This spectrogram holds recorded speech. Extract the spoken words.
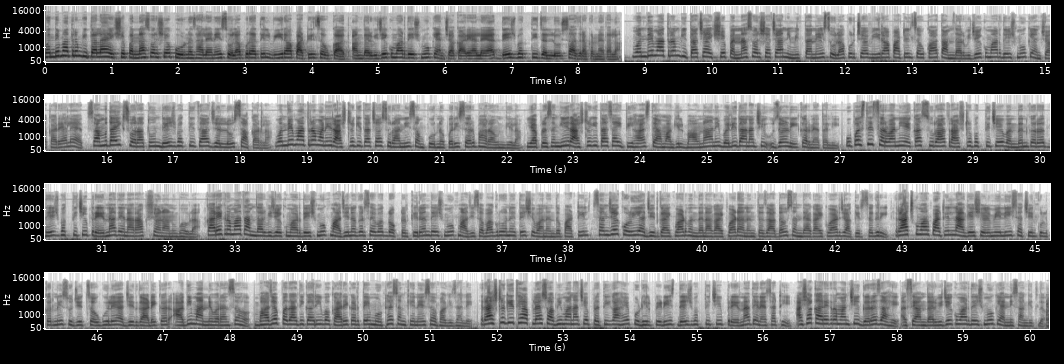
वंदे मातरम गीताला एकशे पन्नास वर्ष पूर्ण झाल्याने सोलापुरातील वीरा पाटील चौकात आमदार विजयकुमार देशमुख यांच्या कार्यालयात देशभक्ती जल्लोष साजरा करण्यात आला. वंदे मातरम गीताच्या एकशे पन्नास वर्षाच्या निमित्ताने सोलापूरच्या वीरा पाटील चौकात आमदार विजयकुमार देशमुख यांच्या कार्यालयात सामुदायिक स्वरातून देशभक्तीचा जल्लोष साकारला. वंदे मातरम आणि राष्ट्रगीताच्या सुरांनी संपूर्ण परिसर भारावून गेला. या प्रसंगी राष्ट्रगीताचा इतिहास त्यामागील भावना आणि बलिदानाची उजळणी करण्यात आली. उपस्थित सर्वांनी एकाच सुरात राष्ट्रभक्तीचे वंदन करत देशभक्तीची प्रेरणा देणारा क्षण अनुभवला. कार्यक्रमात आमदार विजयकुमार देशमुख माजी नगरसेवक डॉक्टर किरण देशमुख माजी सभागृह नेते शिवानंद पाटील संजय कोळी अजित गायकवाड वंदना गायकवाड अनंत जाधव संध्या गायकवाड जाकीर सगरी राजकुमार पाटील नागेश शेळमेली सचिन कुलकर्णी सुजित चौगुले अजित गाडेकर आदी मान्यवरांसह भाजप पदाधिकारी व कार्यकर्ते मोठ्या संख्येने सहभागी झाले. राष्ट्रगीत हे आपल्या स्वाभिमानाचे प्रतीक आहे. पुढील पिढीस देशभक्तीची प्रेरणा देण्यासाठी अशा कार्यक्रमांची गरज आहे असे आमदार विजयकुमार देशमुख यांनी सांगितलं.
